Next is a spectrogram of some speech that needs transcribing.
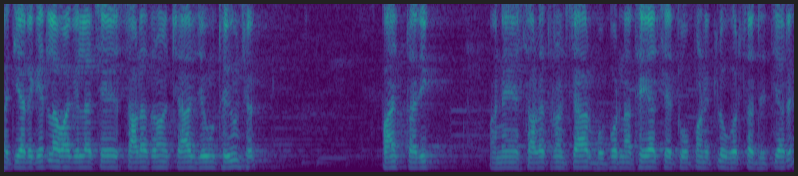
અત્યારે કેટલા વાગેલા છે? સાડા ત્રણ, ચાર જેવું થયું છે. પાંચ તારીખ અને સાડા ત્રણ ચાર બપોરના થયા છે, તો પણ એટલો વરસાદ અત્યારે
